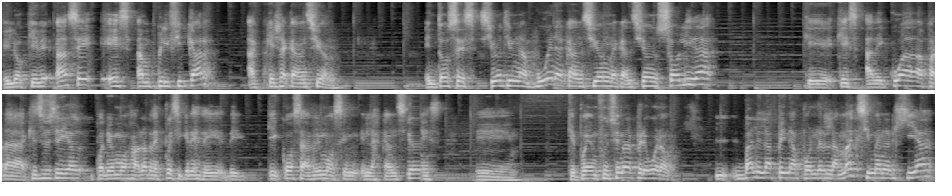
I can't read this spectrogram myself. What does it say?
eh, lo que hace es amplificar aquella canción. Entonces, si uno tiene una buena canción, una canción sólida, que, es adecuada para, que eso sería, podríamos hablar después si querés de, qué cosas vemos en, las canciones eh, que pueden funcionar, pero bueno, vale la pena poner la máxima energía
